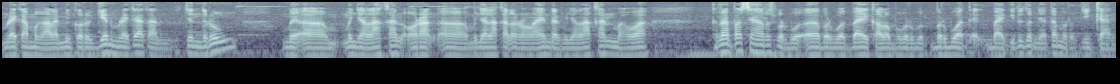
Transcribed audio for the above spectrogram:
mereka mengalami kerugian mereka akan cenderung me, uh, menyalahkan orang uh, menyalahkan orang lain dan menyalahkan bahwa kenapa saya harus berbuat uh, berbuat baik kalau berbuat, berbuat baik itu ternyata merugikan.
